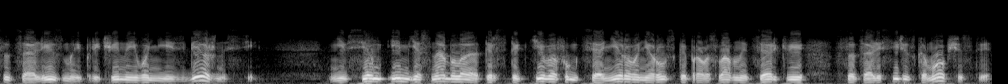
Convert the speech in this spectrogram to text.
социализма и причины его неизбежности. Не всем им ясна была перспектива функционирования русской православной церкви в социалистическом обществе.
